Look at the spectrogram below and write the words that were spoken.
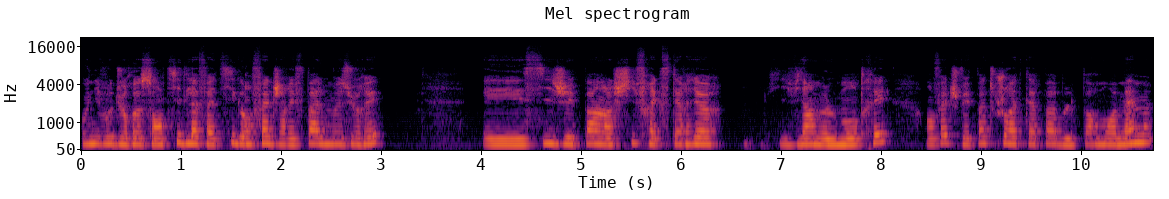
au niveau du ressenti de la fatigue, en fait, j'arrive pas à le mesurer. Et si j'ai pas un chiffre extérieur qui vient me le montrer, en fait, je vais pas toujours être capable par moi-même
